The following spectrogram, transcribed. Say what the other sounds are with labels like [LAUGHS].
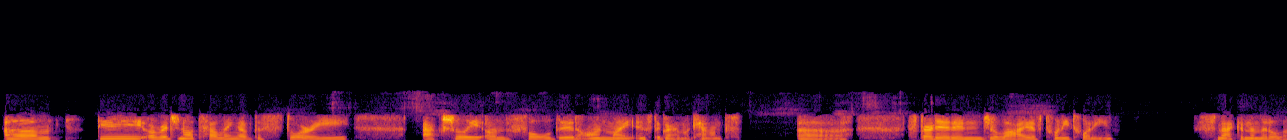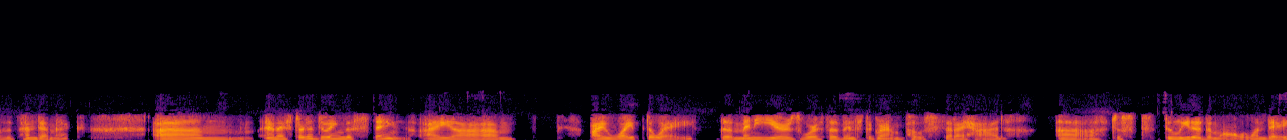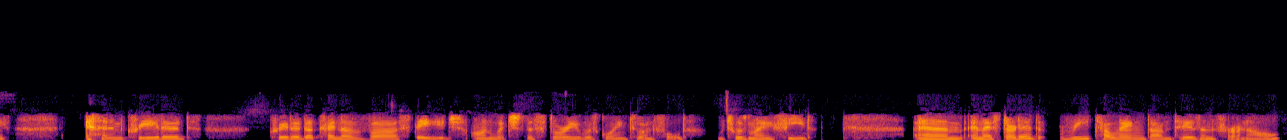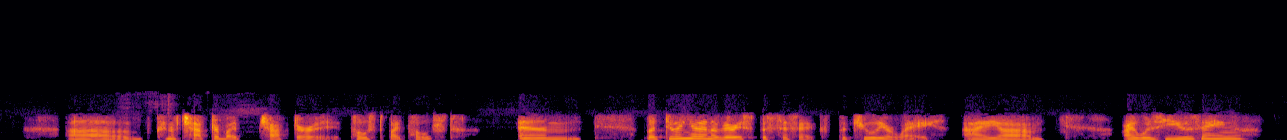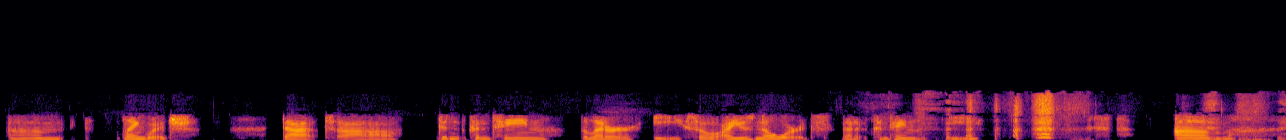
Um, the original telling of the story actually unfolded on my Instagram account. Uh, started in July of 2020 smack in the middle of the pandemic. Um, and I started doing this thing. I um, I wiped away the many years worth of Instagram posts that I had, uh, just deleted them all one day, [LAUGHS] and created created a kind of uh, stage on which the story was going to unfold, which was my feed. Um, and I started retelling Dante's Inferno uh, kind of chapter by chapter, post by post, um, but doing it in a very specific, peculiar way. I um, I was using um, language that uh, didn't contain the letter E. So I use no words that contain E. [LAUGHS] um,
